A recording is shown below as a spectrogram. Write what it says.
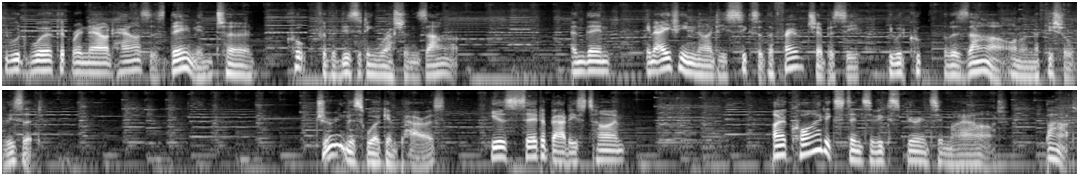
he would work at renowned houses, then in turn cook for the visiting Russian Tsar. And then in 1896 at the French embassy, he would cook for the Tsar on an official visit. During this work in Paris, he has said about his time I acquired extensive experience in my art, but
